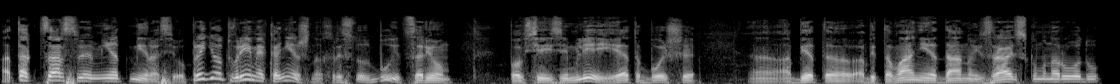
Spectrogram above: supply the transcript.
А так царствуем не от мира сего. Придет время, конечно, Христос будет царем по всей земле, и это больше э, обета, обетование дано израильскому народу.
